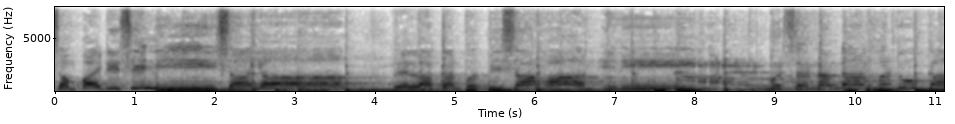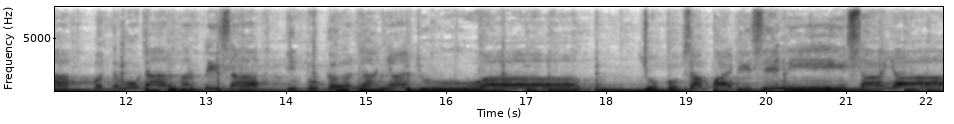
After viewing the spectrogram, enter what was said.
sampai di sini sayang. Relakan perpisahan ini. Bersenang dan berduka bertemu dan berpisah. Itu kehendaknya jua. Cukup sampai di sini sayang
